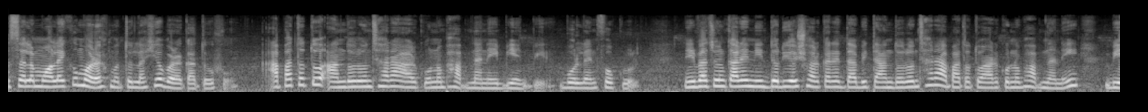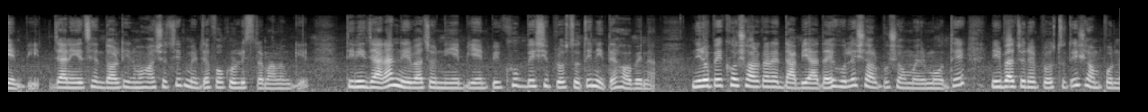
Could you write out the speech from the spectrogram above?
আসসালামু আলাইকুম ওরহমতুল্লাহি বরাকাতুহু। আপাতত আন্দোলন ছাড়া আর কোনো ভাবনা নেই বিএনপির বললেন ফখরুল। নির্বাচনকালে নির্দলীয় সরকারের দাবিতে আন্দোলন ছাড়া আপাতত আর কোনো ভাবনা নেই বিএনপি, জানিয়েছেন দলটির মহাসচিব মির্জা ফখরুল ইসলাম আলমগীর। তিনি জানান, নির্বাচন নিয়ে বিএনপির খুব বেশি প্রস্তুতি নিতে হবে না। নিরপেক্ষ সরকারের দাবি আদায় হলে স্বল্প সময়ের মধ্যে নির্বাচনের প্রস্তুতি সম্পন্ন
